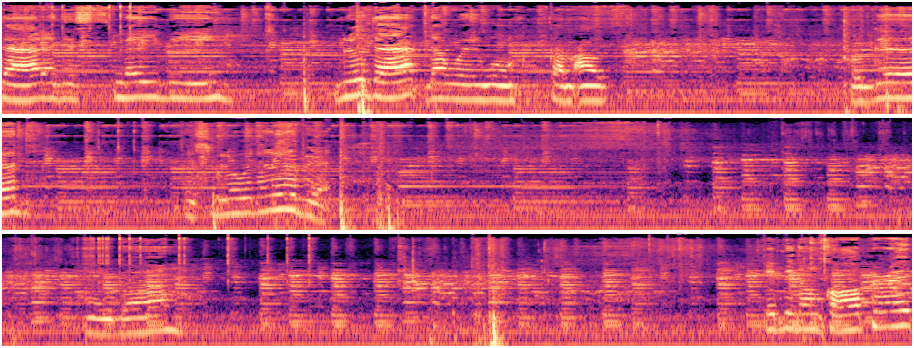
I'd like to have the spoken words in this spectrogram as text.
that. I just maybe glue that. That way it won't come out for good. Just glue it a little bit. There you go. If you don't cooperate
